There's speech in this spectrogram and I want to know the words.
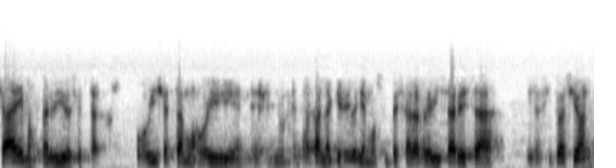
ya hemos perdido ese estatus hoy ya estamos hoy en, una etapa en la que deberíamos empezar a revisar esa, esa situación,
